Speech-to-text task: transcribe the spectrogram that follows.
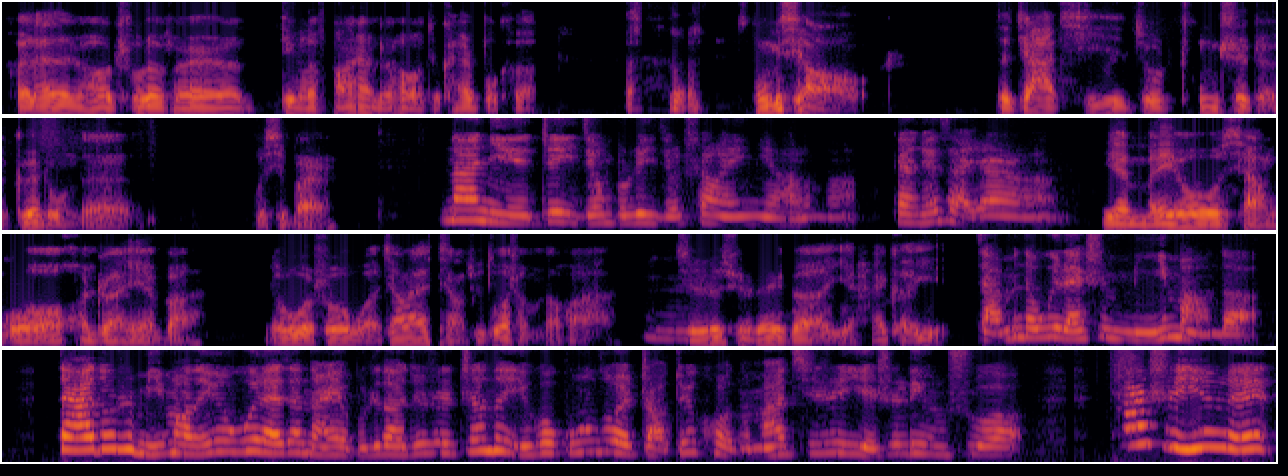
回来的时候出了分，定了方向之后就开始补课。从小的假期就充斥着各种的补习班，那你这已经不是已经上完一年了吗？感觉咋样啊？也没有想过换专业吧。如果说我将来想去做什么的话，嗯其实学这个也还可以。咱们的未来是迷茫的，大家都是迷茫的，因为未来在哪儿也不知道。就是真的以后工作找对口的吗？其实也是另说。他是因为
